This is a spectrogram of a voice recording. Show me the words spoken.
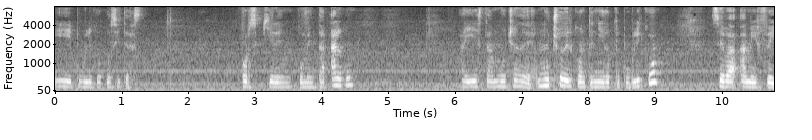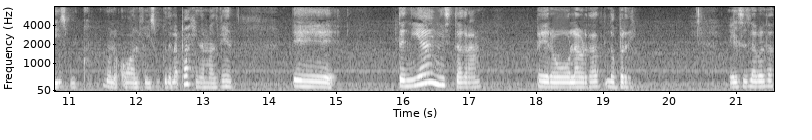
y publico cositas. Por si quieren comentar algo. Ahí está mucho, de, mucho del contenido que publico. Se va a mi Facebook. Bueno, o al Facebook de la página más bien. Eh, tenía Instagram, pero la verdad lo perdí. Esa es la verdad.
